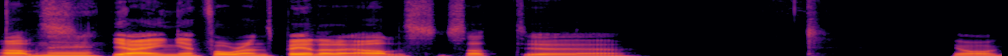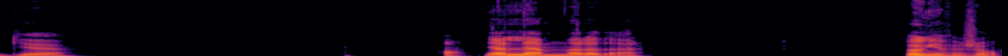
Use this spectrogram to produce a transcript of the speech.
alls. Nej. Jag är ingen forehandspelare alls. Så att eh, jag, eh, ja, jag lämnar det där. Ungefär så.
